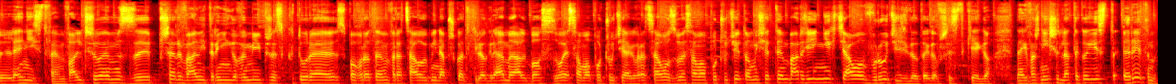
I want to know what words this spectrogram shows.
lenistwem, walczyłem z przerwami treningowymi, przez które z powrotem wracały mi na przykład kilogramy albo złe samopoczucie. Jak wracało złe samopoczucie, to mi się tym bardziej nie chciało wrócić do tego wszystkiego. Najważniejszy dlatego jest rytm,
